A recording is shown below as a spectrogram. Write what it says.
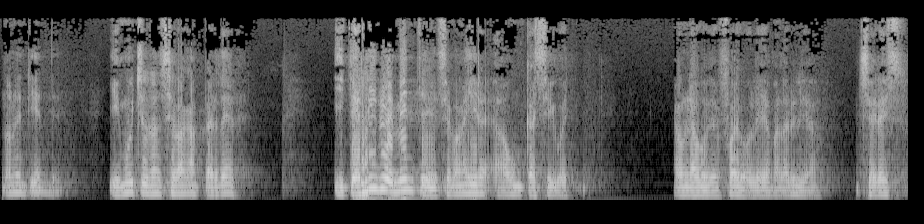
No lo entienden. Y muchos se van a perder. Y terriblemente se van a ir a un castigo a un lago de fuego, le llama la Biblia, cerezo.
